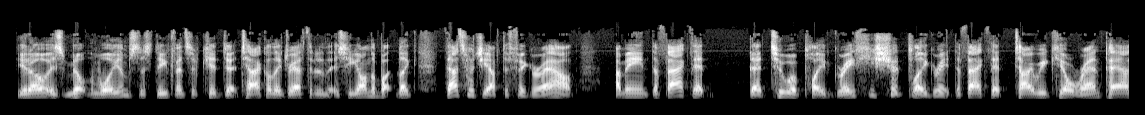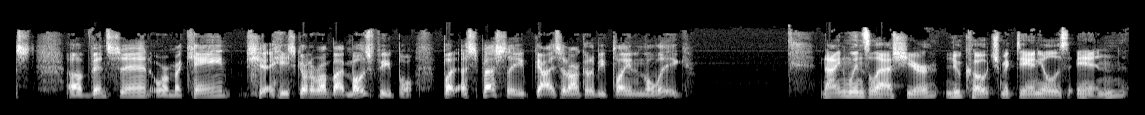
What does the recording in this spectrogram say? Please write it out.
You know, is Milton Williams, this defensive kid tackle they drafted, is he on the bubble? like? That's what you have to figure out. I mean, the fact that that Tua played great, he should play great. The fact that Tyreek Hill ran past uh, Vincent or McCain, he's going to run by most people, but especially guys that aren't going to be playing in the league. Nine wins last year. New coach McDaniel is in.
